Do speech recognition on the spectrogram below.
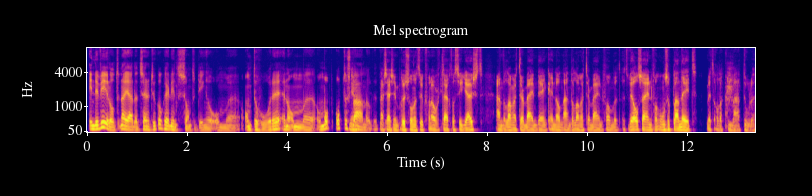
in de wereld. Nou ja, dat zijn natuurlijk ook hele interessante dingen om, uh, om te horen en om, uh, om op, op te slaan. Ja. Ook. Nou zijn ze in Brussel natuurlijk van overtuigd dat ze juist aan de lange termijn denken en dan aan de lange termijn van het, het welzijn van onze planeet met alle klimaatdoelen.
